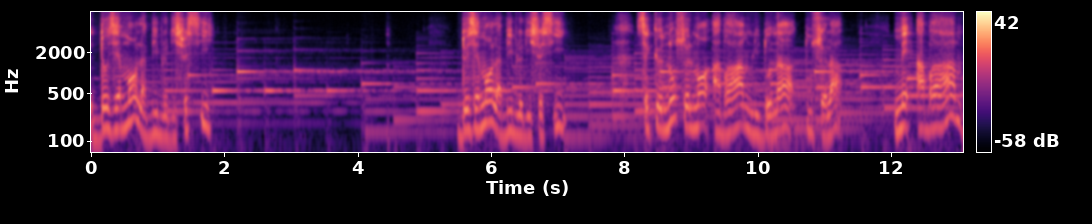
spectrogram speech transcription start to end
Deuxièmement, la Bible dit ceci. Deuxièmement, la Bible dit ceci c'est que non seulement Abraham lui donna tout cela, mais Abraham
